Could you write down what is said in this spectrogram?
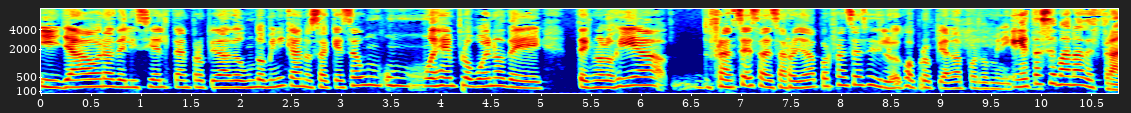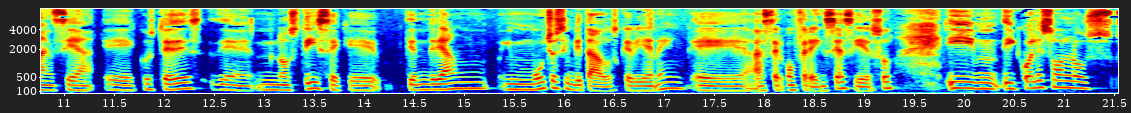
Y ya ahora Deliciel está en propiedad de un dominicano, o sea que ese es un, un, un ejemplo bueno de tecnología francesa desarrollada por franceses y luego apropiada por dominicanos. En esta semana de Francia, eh, que ustedes eh, nos dice que tendrían muchos invitados que vienen eh, a hacer conferencias y eso. Y, y cuáles son los,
